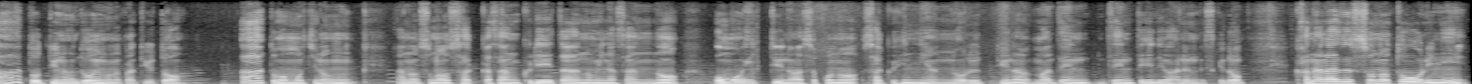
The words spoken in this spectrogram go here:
アートっていうのはどういうものかというとアートももちろんあのその作家さんクリエイターの皆さんの思いっていうのはそこの作品には乗るっていうのは、まあ前、前提ではあるんですけど必ずその通りに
